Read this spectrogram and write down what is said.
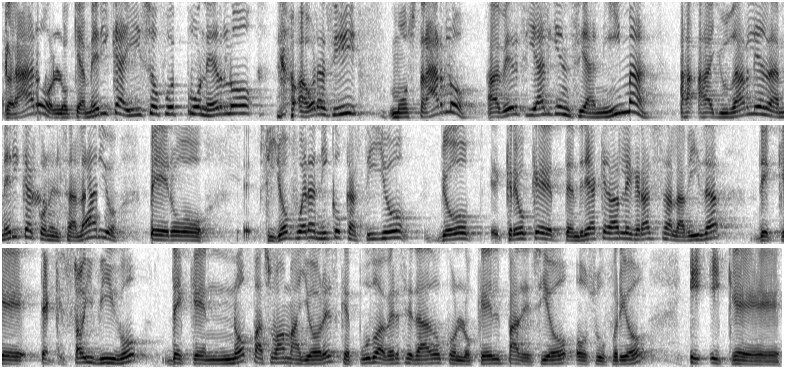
claro, lo que América hizo fue ponerlo, ahora sí, mostrarlo, a ver si alguien se anima a, ayudarle a la América con el salario. Pero eh, si yo fuera Nico Castillo, yo eh, creo que tendría que darle gracias a la vida de que, de que estoy vivo, de que no pasó a mayores, que pudo haberse dado con lo que él padeció o sufrió y, que,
